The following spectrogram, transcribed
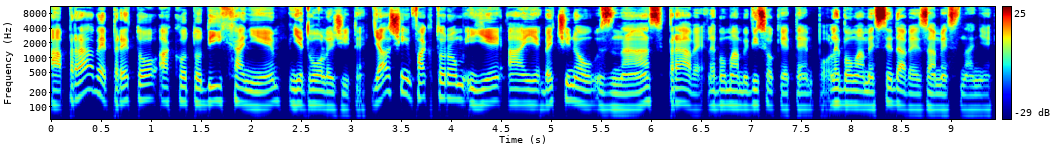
A práve preto, ako to dýchanie je dôležité. Ďalším faktorom je aj väčšinou z nás práve, lebo máme vysoké tempo, lebo máme sedavé zamestnanie,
